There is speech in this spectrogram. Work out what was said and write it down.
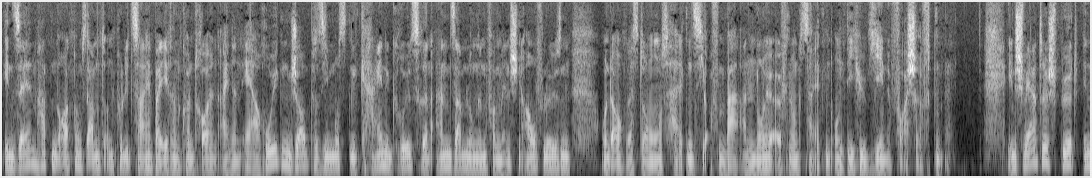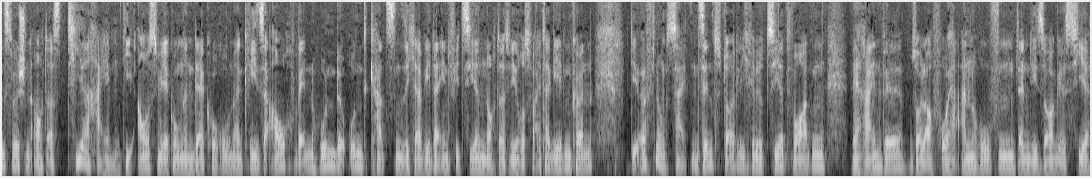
In Selm hatten Ordnungsamt und Polizei bei ihren Kontrollen einen eher ruhigen Job. Sie mussten keine größeren Ansammlungen von Menschen auflösen und auch Restaurants halten sich offenbar an neue Öffnungszeiten und die Hygienevorschriften. In Schwerte spürt inzwischen auch das Tierheim die Auswirkungen der Corona-Krise, auch wenn Hunde und Katzen sich ja weder infizieren noch das Virus weitergeben können. Die Öffnungszeiten sind deutlich reduziert worden. Wer rein will, soll auch vorher anrufen, denn die Sorge ist hier,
